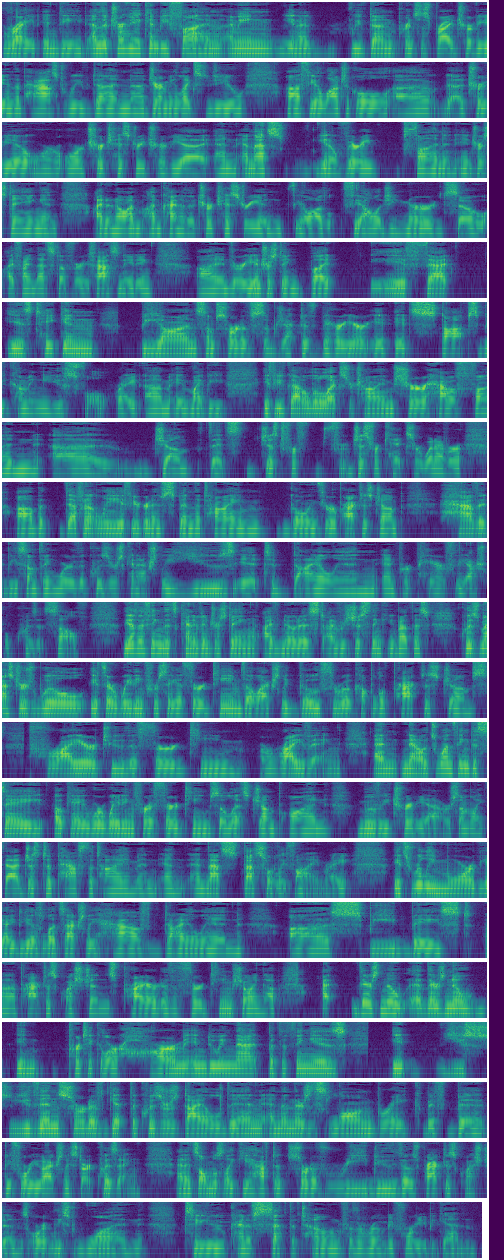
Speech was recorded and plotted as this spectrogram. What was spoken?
Right, indeed. And the trivia can be fun. I mean, you know, we've done Princess Bride trivia in the past. We've done, uh, Jeremy likes to do uh, theological uh, uh trivia or, or church history trivia. And, and that's, you know, very fun and interesting. And I don't know, I'm, I'm kind of a church history and theolo- theology nerd. So I find that stuff very fascinating uh, and very interesting. But if that is taken beyond some sort of subjective barrier, it, it stops becoming useful, right? Um, it might be, if you've got a little extra time, sure, have a fun, uh, jump that's just for, for, just for kicks or whatever. Uh, but definitely if you're going to spend the time going through a practice jump, have it be something where the quizzers can actually use it to dial in and prepare for the actual quiz itself. The other thing that's kind of interesting, I've noticed, I was just thinking about this, quizmasters will, if they're waiting for, say, a third team, they'll actually go through a couple of practice jumps prior to the third team arriving. And now it's one thing to say, okay, we're waiting for a third team, so let's jump on movie trivia or something like that just to pass the time and, and, and that's, that's totally fine, right? It's really more the idea of let's actually have dial in uh, speed based uh, practice questions prior to the third team showing up. I, there's no there's no in particular harm in doing that, but the thing is, it you you then sort of get the quizzers dialed in, and then there's this long break bef- be- before you actually start quizzing, and it's almost like you have to sort of redo those practice questions, or at least one, to kind of set the tone for the room before you begin.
